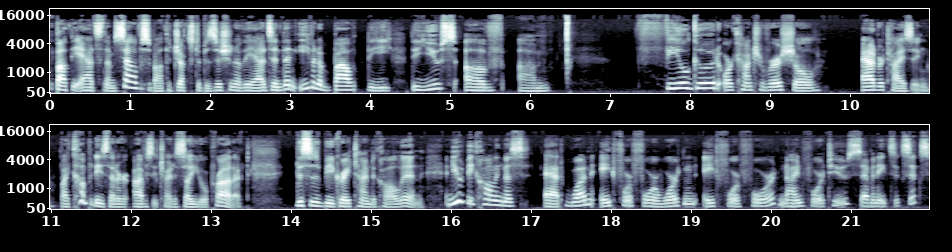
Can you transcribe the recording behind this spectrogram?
about the ads themselves, about the juxtaposition of the ads, and then even about the the use of um, feel good or controversial advertising by companies that are obviously trying to sell you a product. This would be a great time to call in, and you would be calling us at 1 844 Wharton, 844 942 7866.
